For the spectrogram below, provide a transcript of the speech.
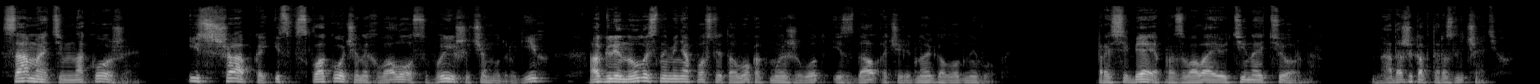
Самая темнокожая, и с шапкой из всклокоченных волос выше, чем у других, оглянулась на меня после того, как мой живот издал очередной голодный вопль. Про себя я прозвала ее Тиной Тернер. Надо же как-то различать их.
